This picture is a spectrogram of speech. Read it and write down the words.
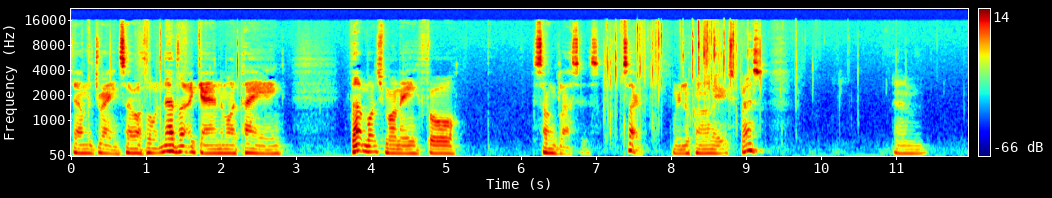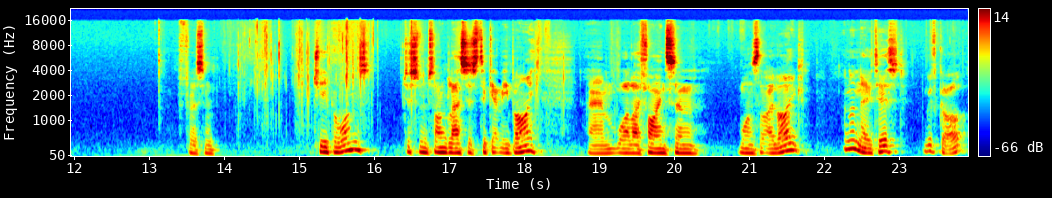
down the drain. So I thought, never again am I paying that much money for sunglasses. So we look on AliExpress um, for some cheaper ones, just some sunglasses to get me by um, while I find some ones that I like. And I noticed we've got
